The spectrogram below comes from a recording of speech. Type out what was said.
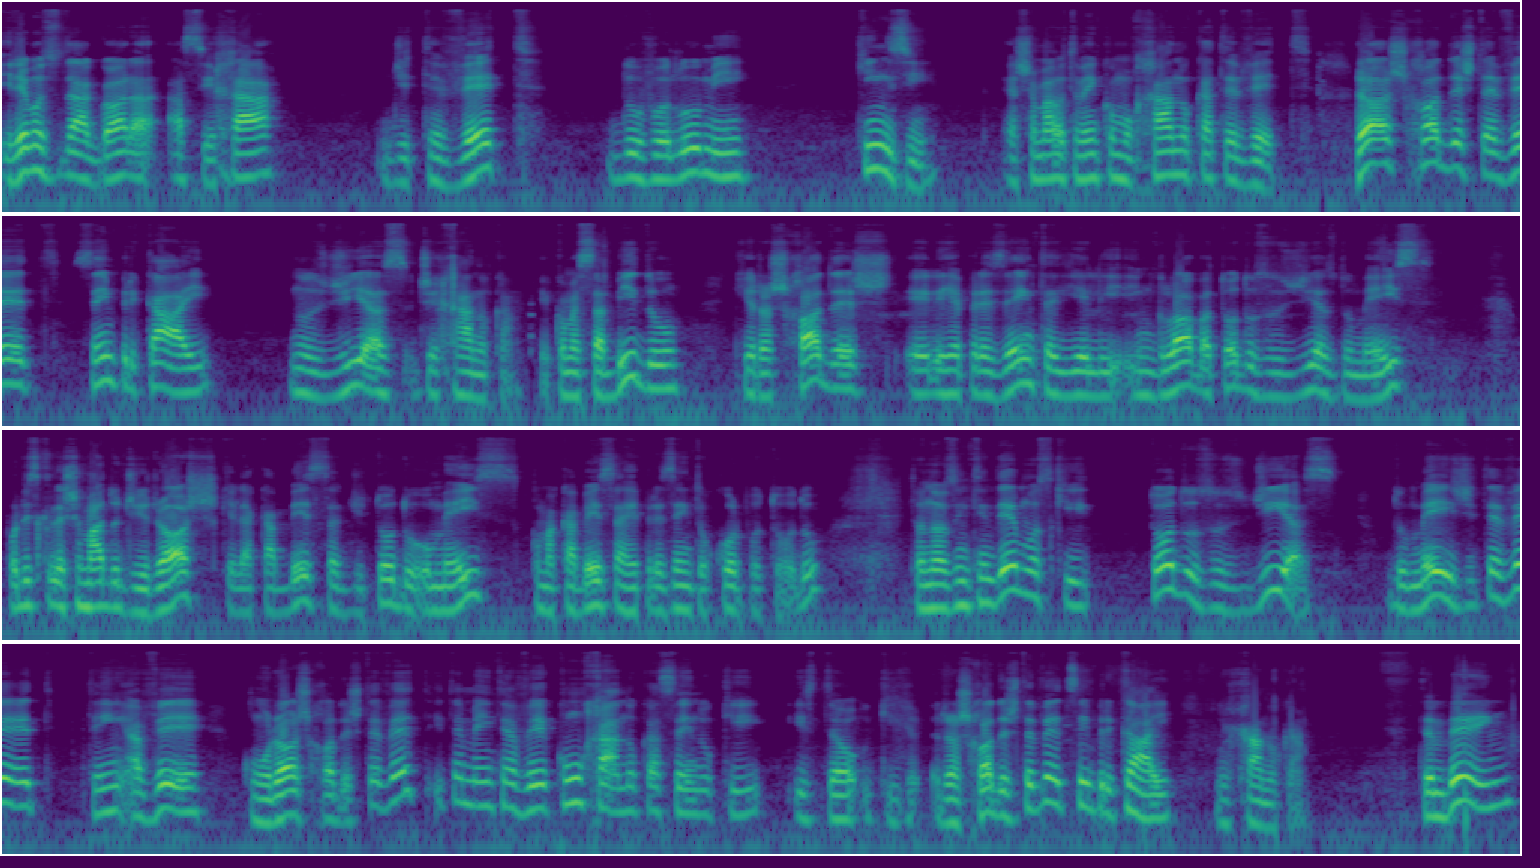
Iremos estudar agora a Sihá de Tevet do volume 15. É chamado também como Hanukkah Tevet. Rosh Chodesh Tevet sempre cai nos dias de Hanukkah. E como é sabido que Rosh Chodesh ele representa e ele engloba todos os dias do mês. Por isso que ele é chamado de Rosh, que ele é a cabeça de todo o mês, como a cabeça representa o corpo todo. Então nós entendemos que todos os dias do mês de Tevet tem a ver com Rosh Chodesh Tevet e também tem a ver com Hanukkah, sendo que, isto, que Rosh Chodesh Tevet sempre cai em Hanukkah. Também,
